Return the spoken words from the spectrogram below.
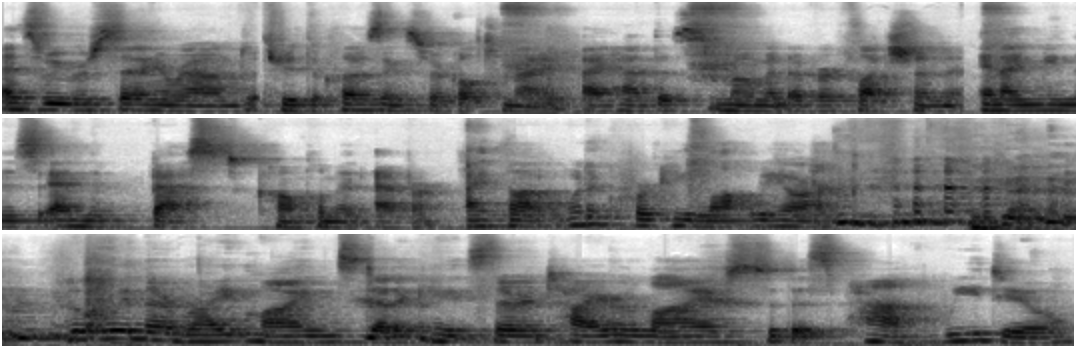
As we were sitting around through the closing circle tonight, I had this moment of reflection, and I mean this and the best compliment ever. I thought, what a quirky lot we are. Who in their right minds dedicates their entire lives to this path? We do.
